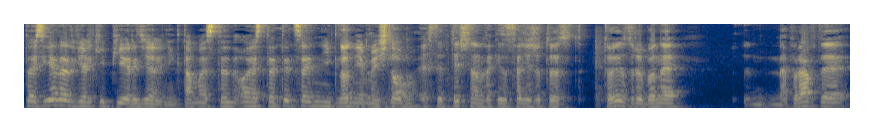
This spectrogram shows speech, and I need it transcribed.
to jest jeden wielki pierdzielnik. Tam este, o estetyce nikt nie myślał. No, To estetyczne na takiej zasadzie, że to jest, to jest zrobione naprawdę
